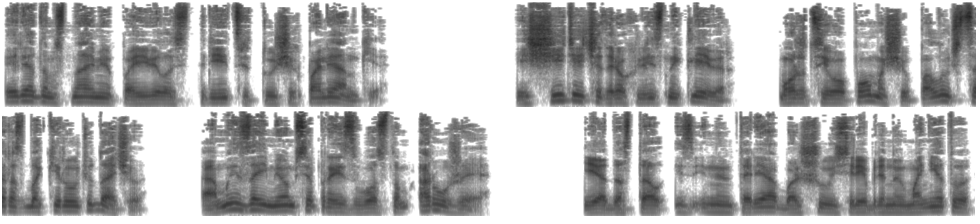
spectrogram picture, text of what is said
и рядом с нами появилось три цветущих полянки. Ищите четырехлистный клевер. Может, с его помощью получится разблокировать удачу, а мы займемся производством оружия. Я достал из инвентаря большую серебряную монету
